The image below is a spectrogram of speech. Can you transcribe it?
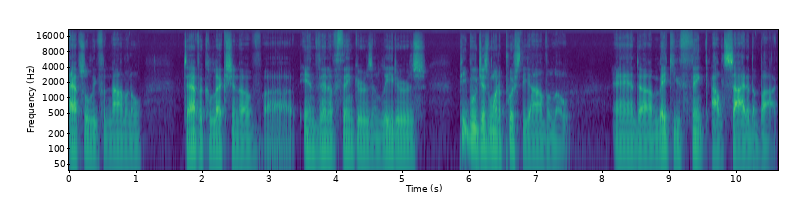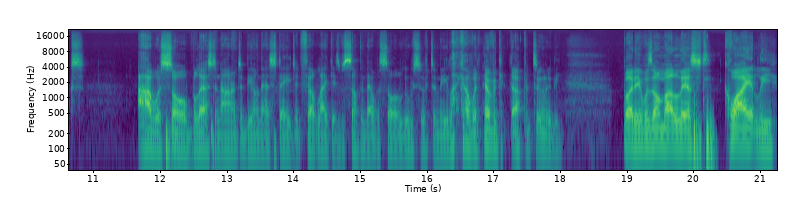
absolutely phenomenal. To have a collection of uh, inventive thinkers and leaders, people who just want to push the envelope and uh, make you think outside of the box. I was so blessed and honored to be on that stage. It felt like it was something that was so elusive to me, like I would never get the opportunity. But it was on my list quietly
